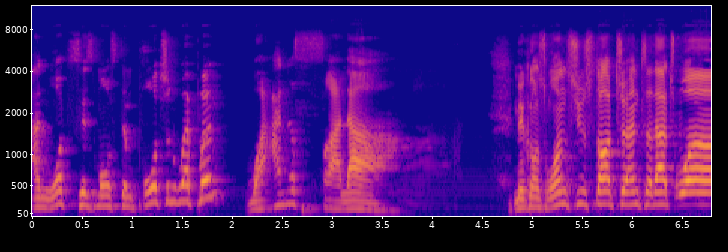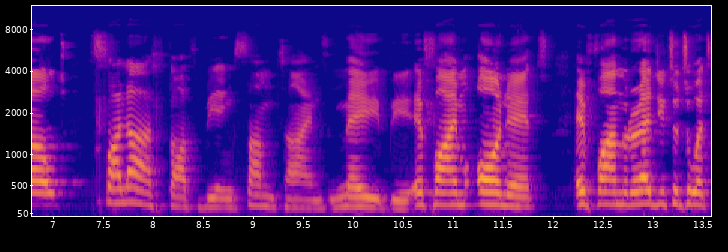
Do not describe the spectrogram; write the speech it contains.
And what's his most important weapon? Wa salah. Because once you start to enter that world, salah starts being sometimes, maybe, if I'm on it, if I'm ready to do it,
